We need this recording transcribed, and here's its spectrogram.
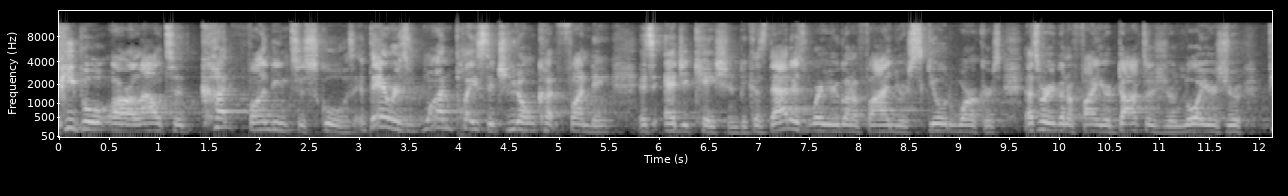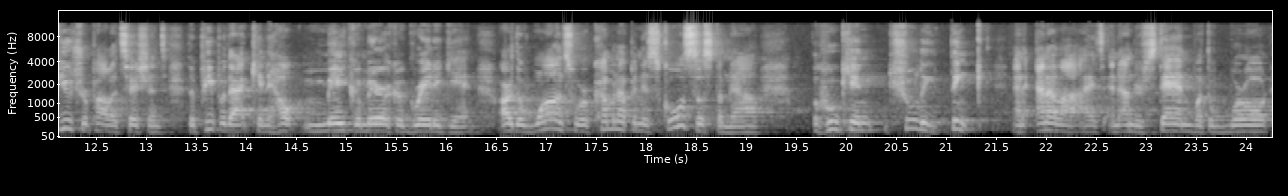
people are allowed to cut funding to schools. If there is one place that you don't cut funding, it's education because that is where you're going to find your skilled workers. That's where you're going to find your doctors, your lawyers, your future politicians, the people that can help make America great again are the ones who are coming up in the school system now who can truly think and analyze and understand what the world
